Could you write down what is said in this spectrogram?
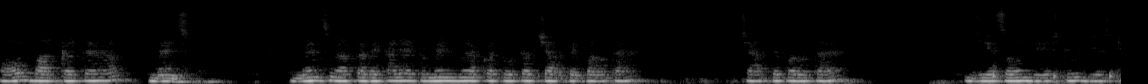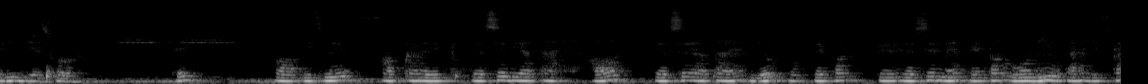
और बात करते हैं आप मेंस पे। तो मेंस में आपका देखा जाए तो मेंस में आपका टोटल चार पेपर होता है। चार पेपर होता है। G S one G S two G S three G S four ठीक? और इसमें आपका एक ऐसे भी आता है और ऐसे आता है जो पेपर ऐसे में पेपर वन ही होता है जिसका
